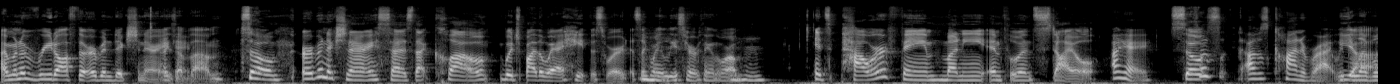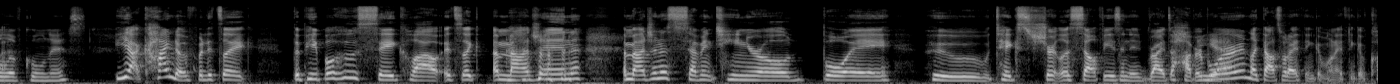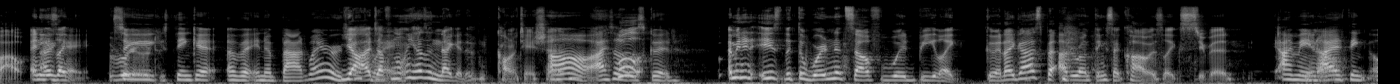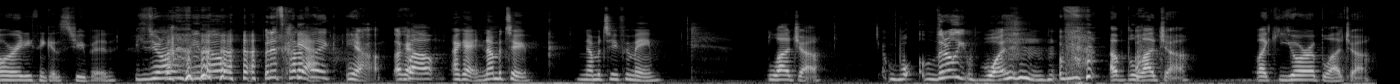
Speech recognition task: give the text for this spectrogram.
I'm gonna read off the Urban Dictionaries of them. So, Urban Dictionary says that clout, which by the way, I hate this word. It's like Mm-hmm. my least favorite thing in the world. It's power, fame, money, influence, style. Okay. So- So, I was kind of right with Yeah. the level of coolness. Yeah, kind of, but it's like the people who say clout. It's like imagine, imagine a 17 year old boy who takes shirtless selfies and rides a hoverboard. Yeah. Like that's what I think of when I think of clout. And he's okay. like, so you think it of it in a bad way or yeah, it way? definitely has a negative connotation. Oh, I thought Well, it was good. I mean, it is like the word in itself would be like good, I guess, but everyone thinks that clout is like stupid. I mean, know. I think already think it's stupid. You know what I mean, though? But it's kind Yeah. of like, yeah. Okay. Well, okay, number two. Number two for me. Bludger. W- literally, what? A bludger. Like you're a bludger.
